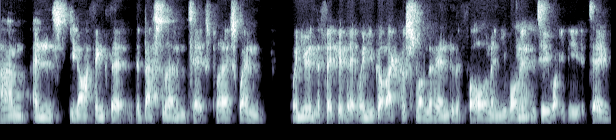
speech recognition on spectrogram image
Um, and you know, I think that the best learning takes place when when you're in the thick of it, when you've got that customer on the end of the phone and you want him to do what you need to do.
